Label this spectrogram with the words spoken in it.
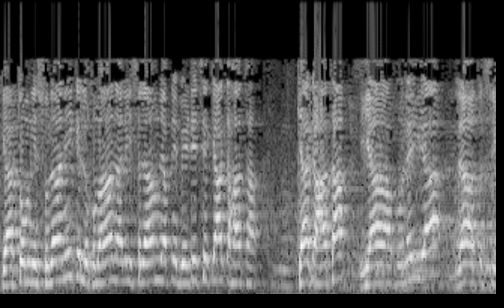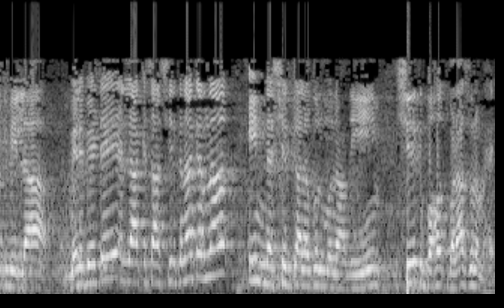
کیا تم نے سنا نہیں کہ لقمان علیہ السلام نے اپنے بیٹے سے کیا کہا تھا؟ کیا کہا تھا؟ یا بنیا لا تشرک باللہ۔ میرے بیٹے، اللہ کے ساتھ شرک نہ کرنا۔ ان شرک الظلم العظیم شرک بہت بڑا ظلم ہے۔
